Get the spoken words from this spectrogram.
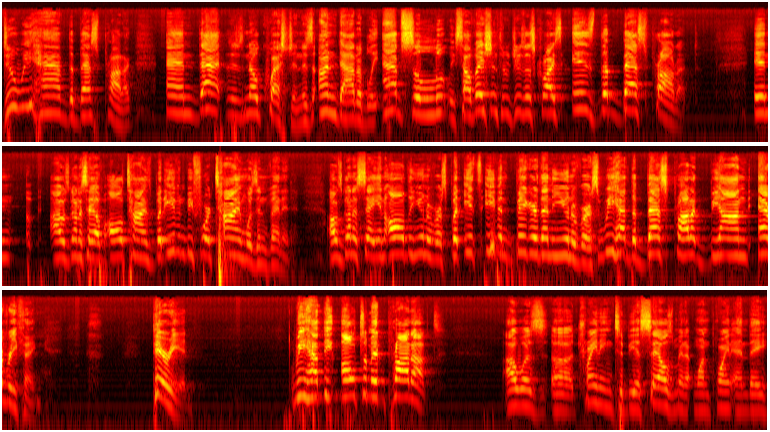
Do we have the best product? And that is no question, is undoubtedly, absolutely. Salvation through Jesus Christ is the best product. In I was going to say of all times, but even before time was invented. I was going to say in all the universe, but it's even bigger than the universe. We have the best product beyond everything. Period. We have the ultimate product. I was uh, training to be a salesman at one point, and they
